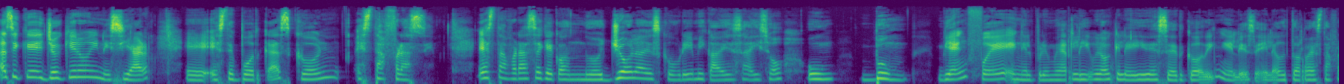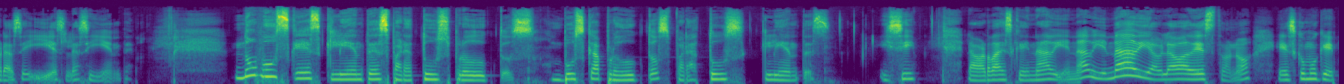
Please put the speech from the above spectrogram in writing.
Así que yo quiero iniciar eh, este podcast con esta frase. Esta frase que cuando yo la descubrí mi cabeza hizo un boom. Bien, fue en el primer libro que leí de Seth Godin, él es el autor de esta frase y es la siguiente. No busques clientes para tus productos, busca productos para tus clientes. Y sí, la verdad es que nadie, nadie, nadie hablaba de esto, ¿no? Es como que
